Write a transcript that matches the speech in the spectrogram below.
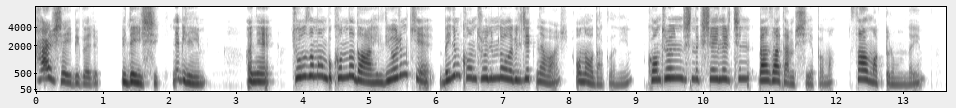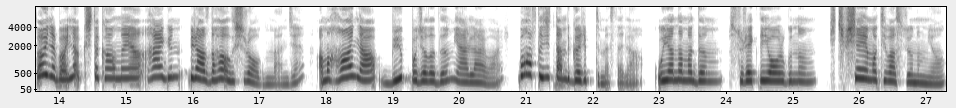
her şey bir garip, bir değişik. Ne bileyim. Hani çoğu zaman bu konuda dahil diyorum ki benim kontrolümde olabilecek ne var? Ona odaklanayım. Kontrolüm dışındaki şeyler için ben zaten bir şey yapamam. Salmak durumundayım. Böyle böyle akışta kalmaya her gün biraz daha alışır oldum bence. Ama hala büyük bocaladığım yerler var. Bu hafta cidden bir garipti mesela. Uyanamadım, sürekli yorgunum, hiçbir şeye motivasyonum yok.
